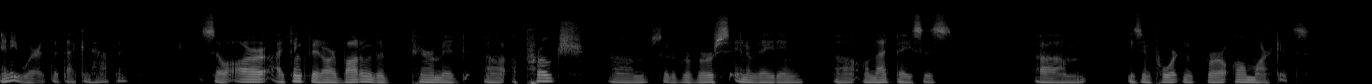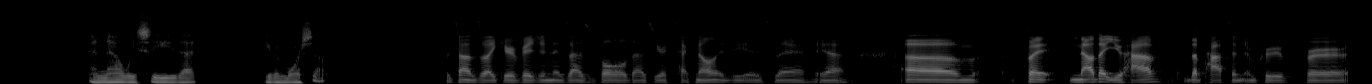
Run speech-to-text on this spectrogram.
anywhere that that can happen. So our, I think that our bottom of the pyramid uh, approach, um, sort of reverse innovating uh, on that basis, um, is important for all markets. And now we see that even more so. So it sounds like your vision is as bold as your technology is there. Yeah. Um, but now that you have the patent improved for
